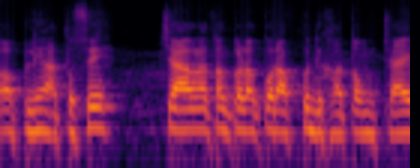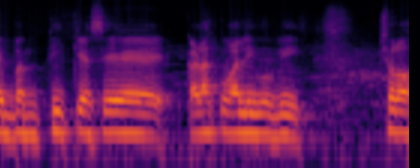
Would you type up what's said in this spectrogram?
तो अपने हाथों से चाय बनाता हूँ कड़क और आपको दिखाता हूँ चाय बनती कैसे है कड़क वाली वो भी। चलो।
